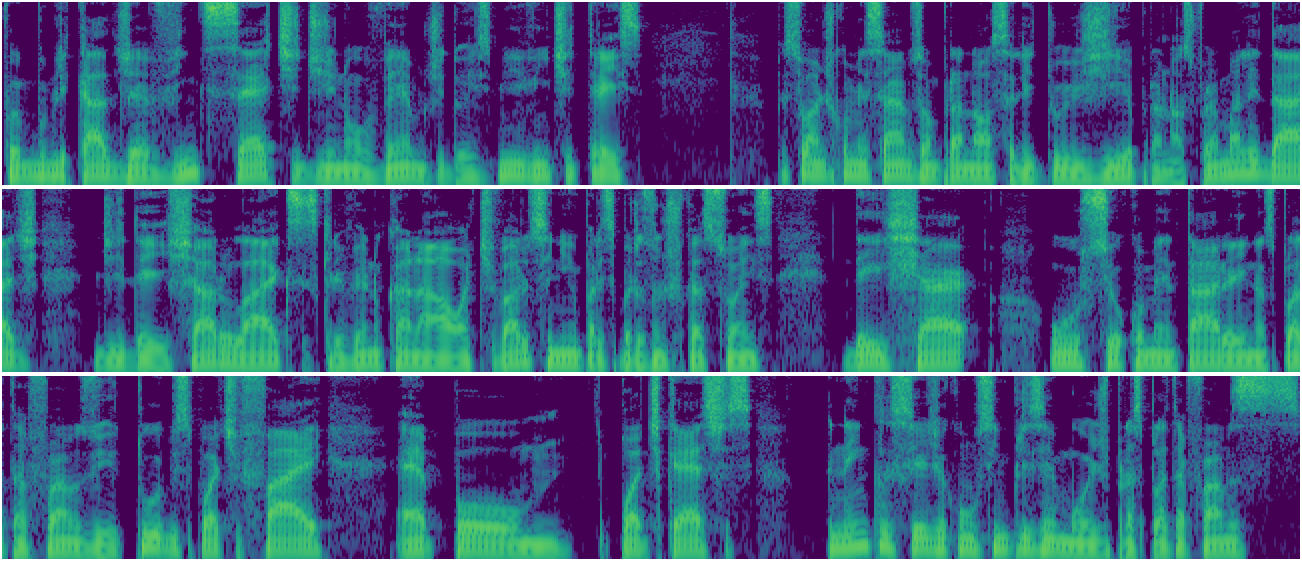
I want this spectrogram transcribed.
Foi publicado dia 27 de novembro de 2023. Pessoal, antes de começarmos, vamos para a nossa liturgia, para a nossa formalidade de deixar o like, se inscrever no canal, ativar o sininho para receber as notificações, deixar o seu comentário aí nas plataformas do YouTube, Spotify, Apple Podcasts, nem que seja com um simples emoji para as plataformas,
